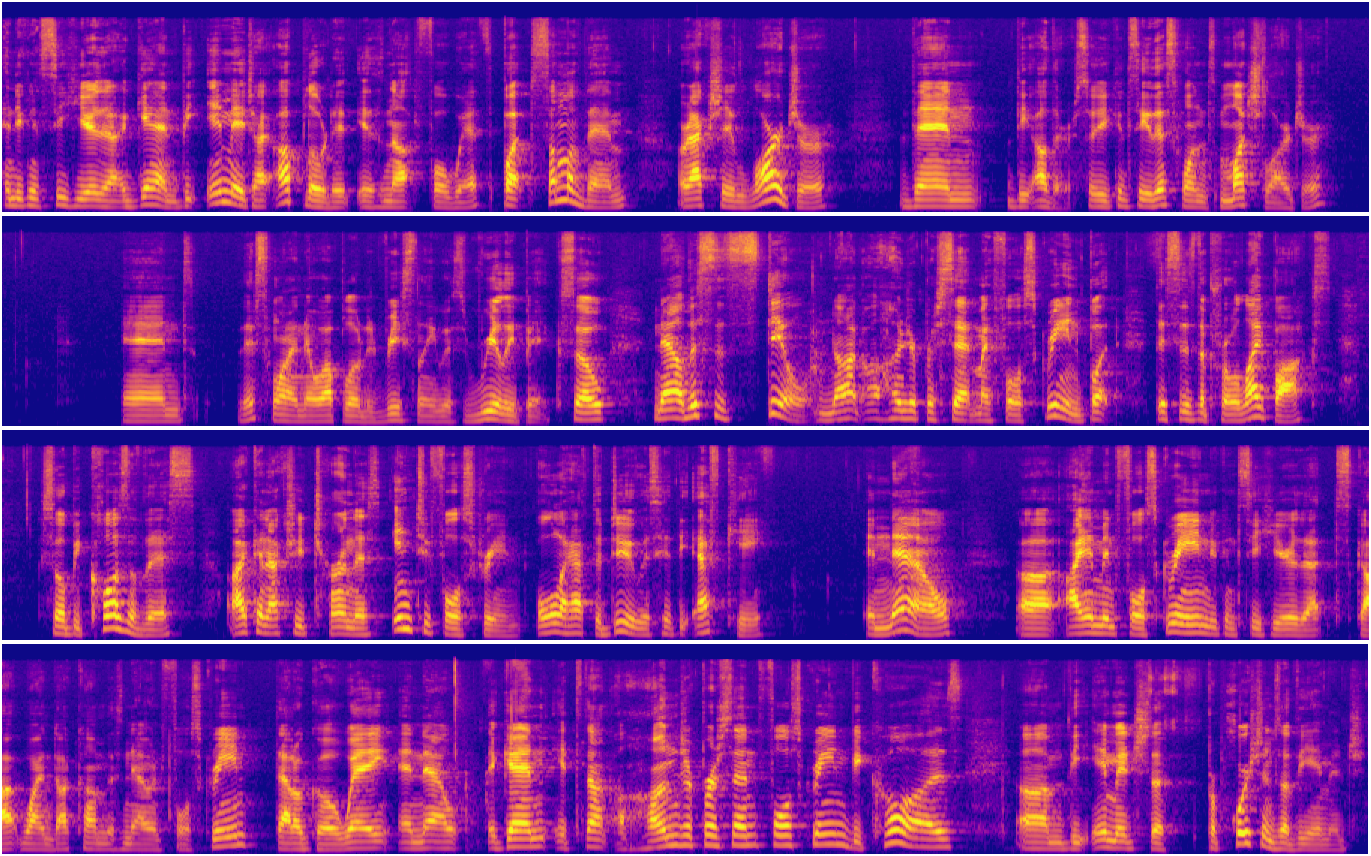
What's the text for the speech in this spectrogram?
And you can see here that again, the image I uploaded is not full width, but some of them are actually larger than the others. So you can see this one's much larger. And this one I know uploaded recently was really big. So now this is still not 100% my full screen, but this is the Pro Lightbox. So because of this, I can actually turn this into full screen. All I have to do is hit the F key, and now uh, I am in full screen. You can see here that scottwyden.com is now in full screen. That'll go away. And now, again, it's not 100% full screen because um, the image, the proportions of the image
